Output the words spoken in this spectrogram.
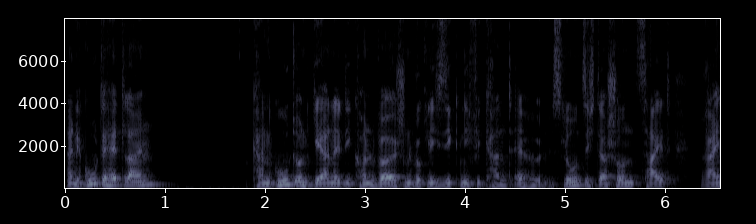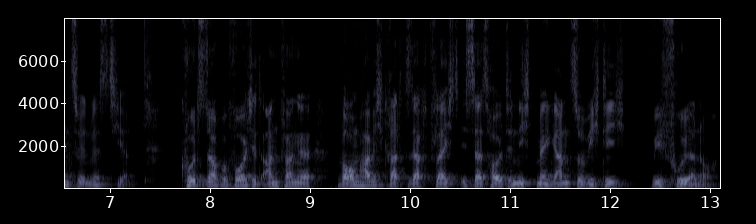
eine gute Headline kann gut und gerne die Conversion wirklich signifikant erhöhen. Es lohnt sich da schon Zeit rein zu investieren. Kurz noch, bevor ich jetzt anfange, warum habe ich gerade gesagt, vielleicht ist das heute nicht mehr ganz so wichtig wie früher noch.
